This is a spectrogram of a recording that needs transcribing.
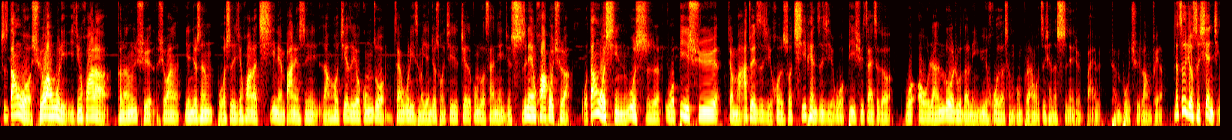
就是当我学完物理，已经花了可能学学完研究生、博士，已经花了七年、八年时间，然后接着又工作在物理什么研究所，接接着工作三年，已经十年花过去了。我当我醒悟时，我必须叫麻醉自己，或者说欺骗自己，我必须在这个我偶然落入的领域获得成功，不然我之前的十年就白。全部去浪费了，那这个就是陷阱。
